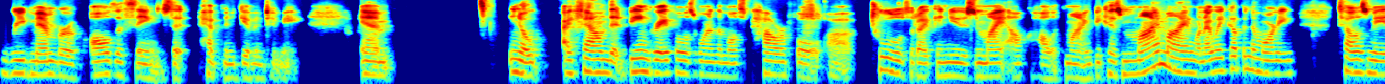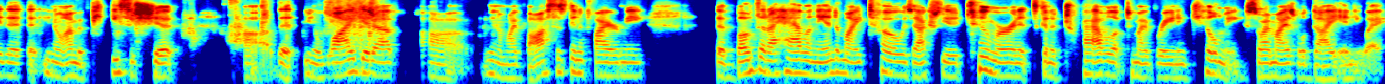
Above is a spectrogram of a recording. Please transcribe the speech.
remember of all the things that have been given to me. And you know, I found that being grateful is one of the most powerful uh, tools that I can use in my alcoholic mind because my mind, when I wake up in the morning, tells me that, you know, I'm a piece of shit, uh, that, you know, why get up? Uh, you know, my boss is going to fire me. The bump that I have on the end of my toe is actually a tumor and it's going to travel up to my brain and kill me. So I might as well die anyway.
